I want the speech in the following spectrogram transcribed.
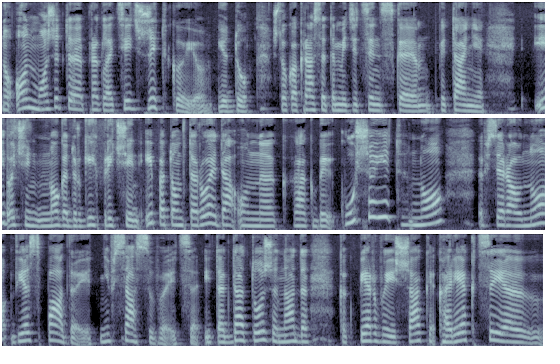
но он может э, проглотить жидкую еду, что как раз это медицинское питание и очень много других причин. И потом второе, да, он э, как бы кушает, но все равно вес падает, не всасывается. И тогда тоже надо, как первый шаг, коррекция э,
